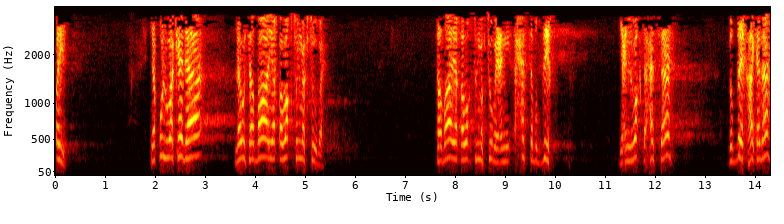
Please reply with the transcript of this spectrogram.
طيب. يقول وكذا لو تضايق وقت المكتوبة. تضايق وقت المكتوبة يعني أحس بالضيق. يعني الوقت أحس بالضيق. هكذا؟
